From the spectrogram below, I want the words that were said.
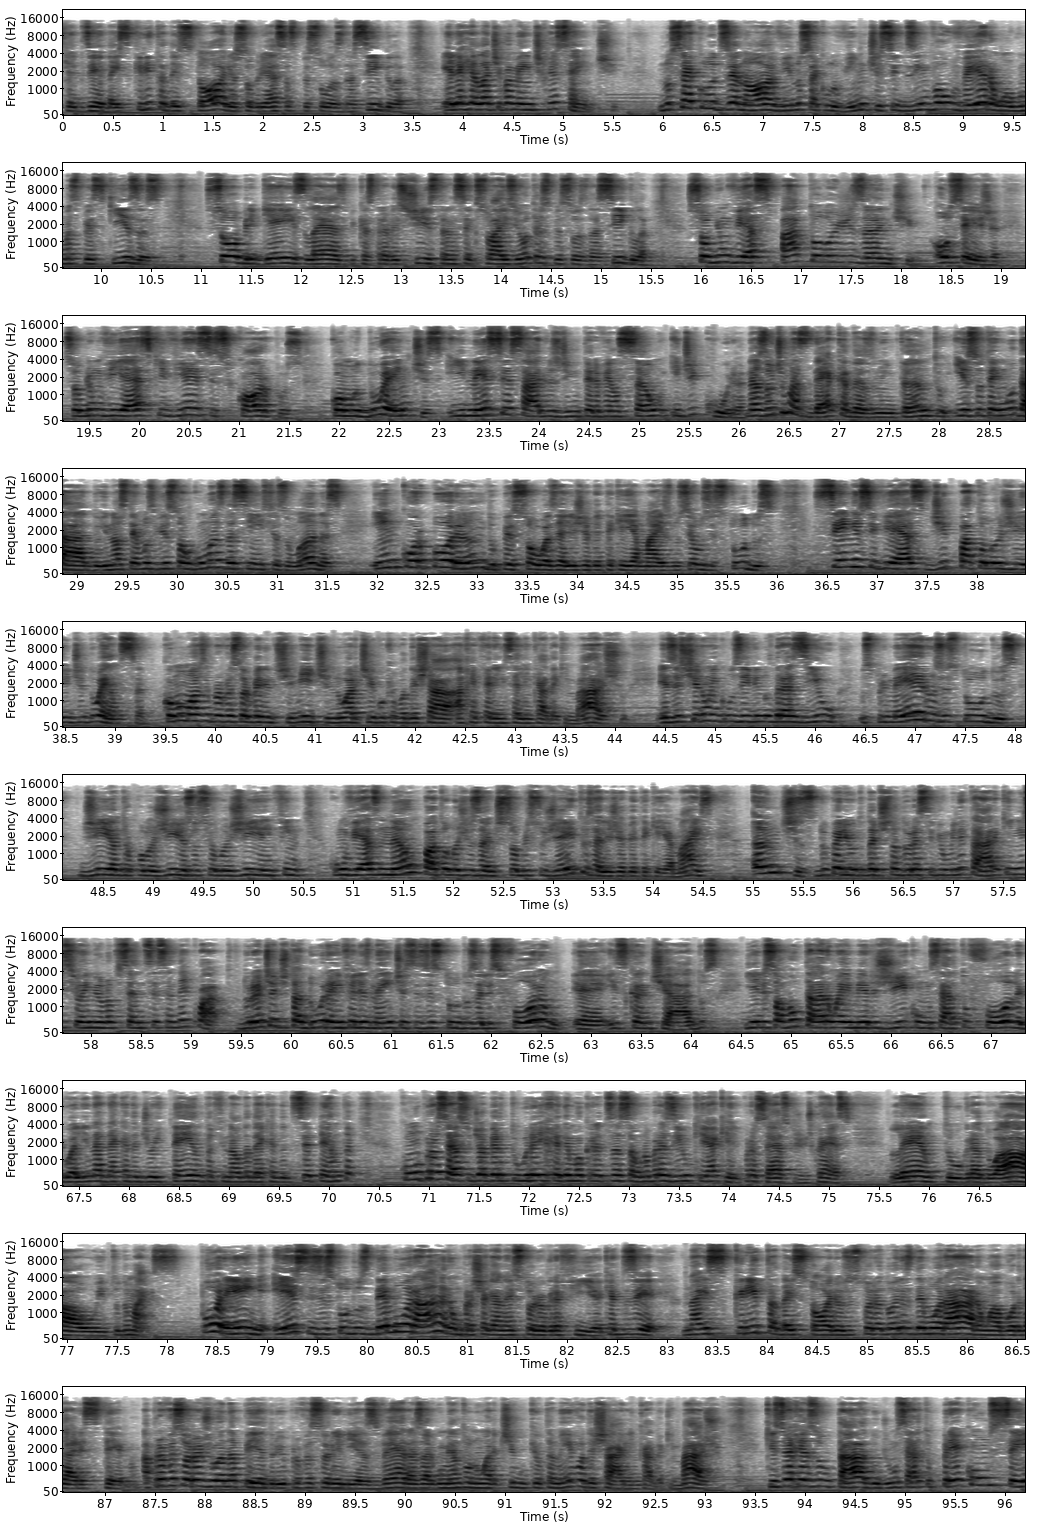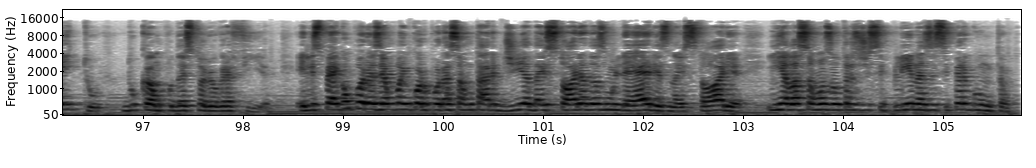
quer dizer, da escrita da história sobre essas pessoas da sigla, ele é relativamente recente. No século XIX e no século XX se desenvolveram algumas pesquisas sobre gays, lésbicas, travestis, transexuais e outras pessoas da sigla sob um viés patologizante, ou seja, sobre um viés que via esses corpos como doentes e necessários de intervenção e de cura. Nas últimas décadas, no entanto, isso tem mudado e nós temos visto algumas das ciências humanas incorporando pessoas LGBTQIA+, nos seus estudos, sem esse viés de patologia e de doença. Como mostra o professor Benito Schmidt, no artigo que eu vou deixar a referência linkada aqui embaixo, existiram inclusive no Brasil os primeiros estudos de antropologia, sociologia, enfim, com viés não patologizante sobre sujeitos LGBTQIA+, antes do período da ditadura civil-militar que iniciou em 1964. Durante a ditadura, infelizmente, esses estudos eles foram é, escanteados e eles só voltaram a emergir com um certo fôlego ali na década de 80, final da década de 70, com o processo de abertura e redemocratização no Brasil, que é aquele processo que a gente conhece, lento, gradual e tudo mais. Porém, esses estudos demoraram para chegar na historiografia, quer dizer, na escrita da história, os historiadores demoraram a abordar esse tema. A professora Joana Pedro e o professor Elias Veras argumentam num artigo que eu também vou deixar linkado aqui embaixo, que isso é resultado de um certo preconceito do campo da historiografia. Eles pegam, por exemplo, a incorporação tardia da história das mulheres na história em relação às outras disciplinas e se perguntam:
